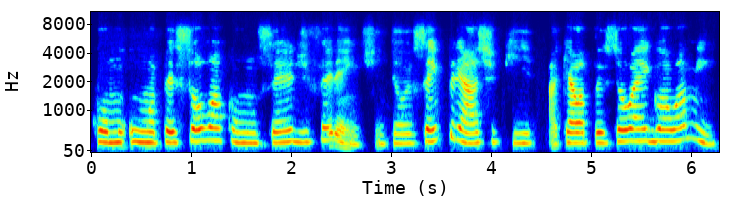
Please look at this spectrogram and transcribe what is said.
como uma pessoa, como um ser diferente. Então, eu sempre acho que aquela pessoa é igual a mim.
